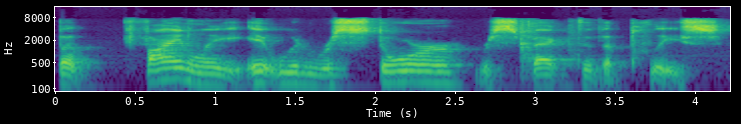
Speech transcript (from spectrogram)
But finally, it would restore respect to the police.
